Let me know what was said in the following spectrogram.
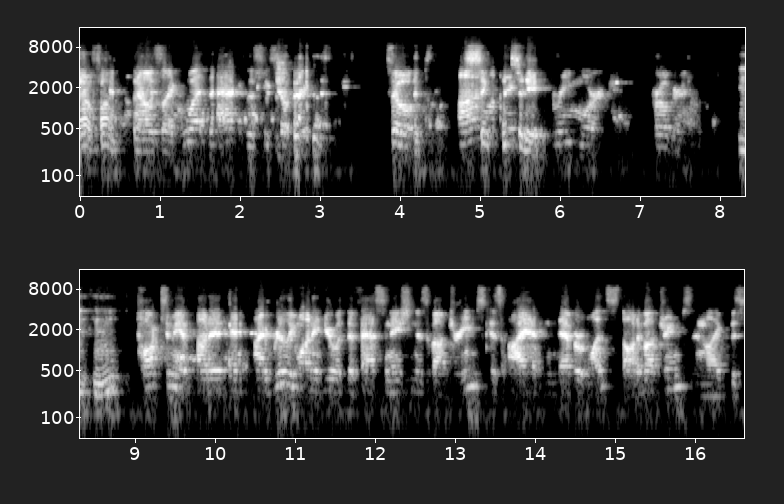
Oh, fun! And I was like, "What the heck? This is so great!" so, synchronicity DreamWork program. Mm-hmm talk to me about it. And I really want to hear what the fascination is about dreams because I have never once thought about dreams in like this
